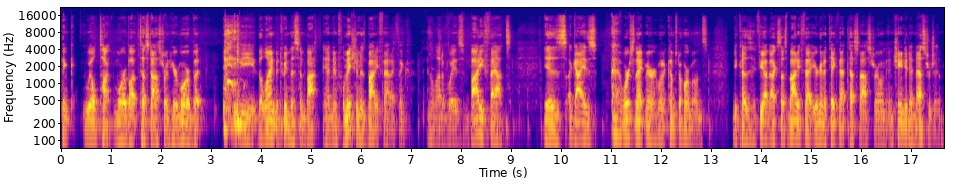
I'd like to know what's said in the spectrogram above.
think we'll talk more about testosterone here more, but the the line between this and and inflammation is body fat. I think in a lot of ways, body fat is a guy's worst nightmare when it comes to hormones. Because if you have excess body fat, you're going to take that testosterone and change it into estrogen.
